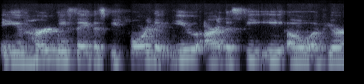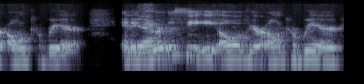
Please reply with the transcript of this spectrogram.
You've heard me say this before that you are the CEO of your own career. And if yeah. you're the CEO of your own career,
